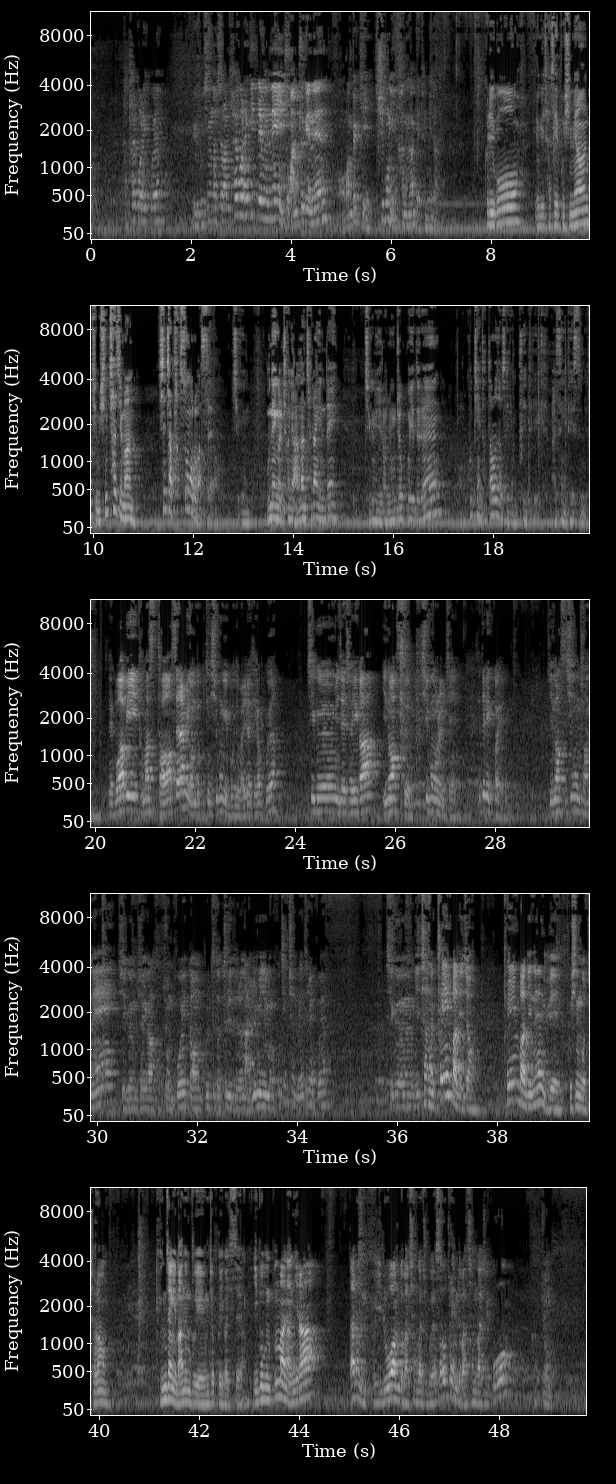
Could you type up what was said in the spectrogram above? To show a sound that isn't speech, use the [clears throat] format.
다 탈거를 했고요 여기 보시는 것처럼 탈거를 했기 때문에 이쪽 안쪽에는 어, 완벽히 시공이 가능하게 됩니다. 그리고 여기 자세히 보시면 지금 신차지만 신차 탁송으로 왔어요. 지금 운행을 전혀 안 한 차량인데 지금 이런 용접 부위들은 어, 코팅이 다 떨어져서 이런 부위들이 이렇게 발생이 되어 있습니다. 네, 모하비 더마스터 세라믹 under coating 시공이 모두 완료되었고요. 지금 이제 저희가 이노왁스 시공을 이제 해드릴 거예요. 이노왁스 시공 전에 지금 저희가 각종 보호했던 볼트 너트류들은 알루미늄으로 코팅 처리를 해드렸고요. 지금 이 차는 frame body죠. frame body는 위에 보시는 것처럼 굉장히 많은 부위의 용접 부위가 있어요. 이 부분뿐만 아니라 다른 lower arm도 마찬가지고요. subframe도 마찬가지고 각종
